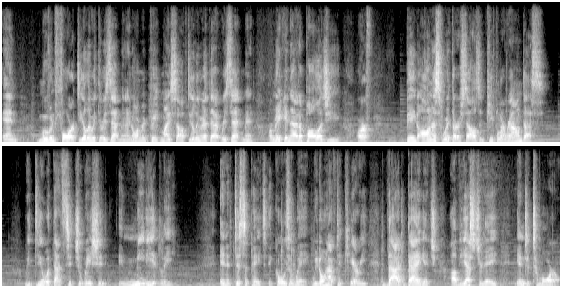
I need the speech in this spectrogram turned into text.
and moving forward, dealing with the resentment, I know I'm repeating myself, dealing with that resentment, or making that apology, or being honest with ourselves and people around us, we deal with that situation immediately and it dissipates, it goes away. We don't have to carry that baggage of yesterday into tomorrow.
